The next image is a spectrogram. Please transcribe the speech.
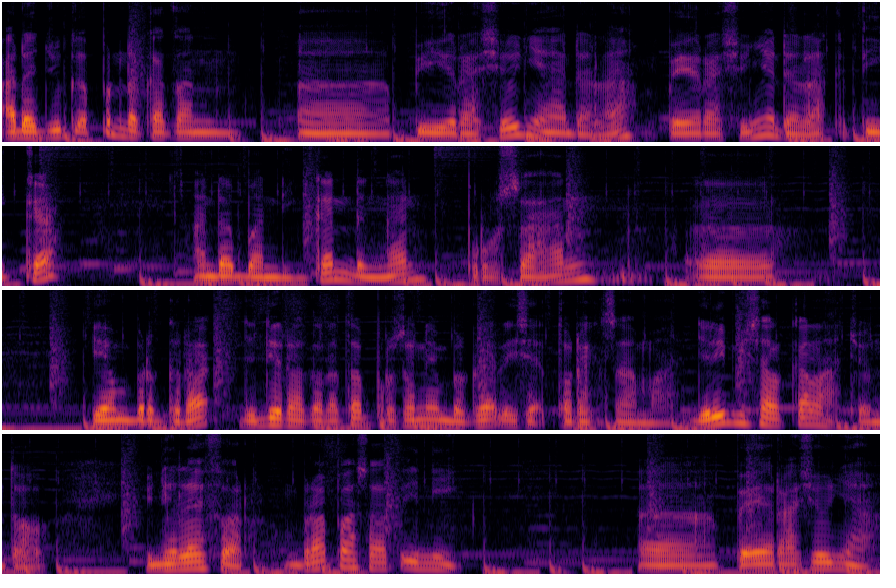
ada juga pendekatan uh, P rasionya adalah P rasionya adalah ketika Anda bandingkan dengan perusahaan uh, yang bergerak, jadi rata-rata perusahaan yang bergerak di sektor yang sama. Jadi misalkanlah contoh Unilever, berapa saat ini uh, P rasionya?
